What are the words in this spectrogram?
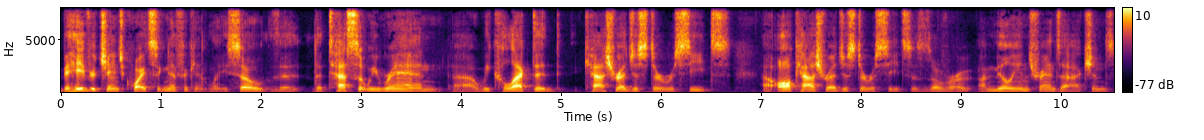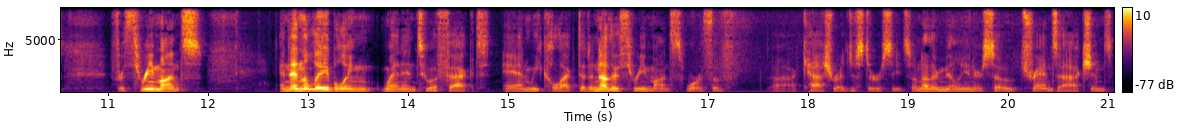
Behavior changed quite significantly. So the, the tests that we ran, uh, we collected cash register receipts, uh, all cash register receipts. This is over a, a million transactions for three months. And then the labeling went into effect, and we collected another three months worth of uh, cash register receipts, so another million or so transactions.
